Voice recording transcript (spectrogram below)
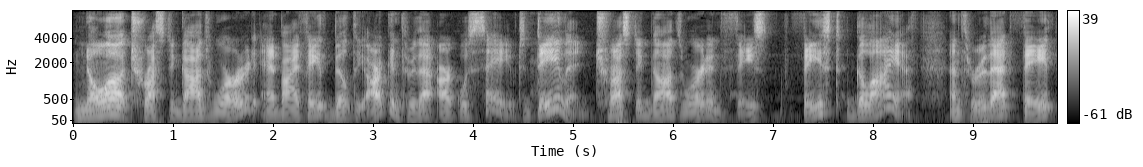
Noah trusted God's word and by faith built the ark, and through that ark was saved. David trusted God's word and faced faced Goliath, and through that faith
